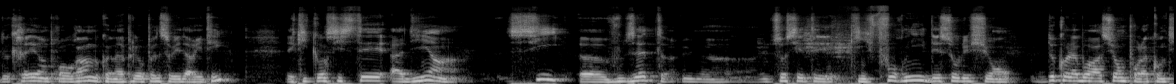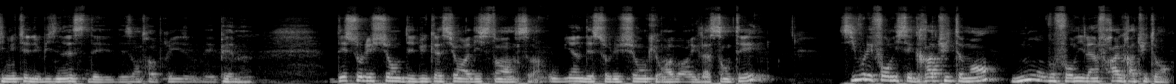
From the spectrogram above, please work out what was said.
de créer un programme qu'on appelait Open Solidarity et qui consistait à dire si euh, vous êtes une, une, société qui fournit des solutions de collaboration pour la continuité du business des, des entreprises ou des PME, des solutions d'éducation à distance ou bien des solutions qui ont à voir avec la santé, si vous les fournissez gratuitement, nous on vous fournit l'infra gratuitement.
